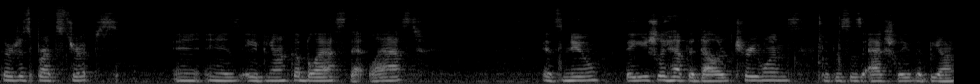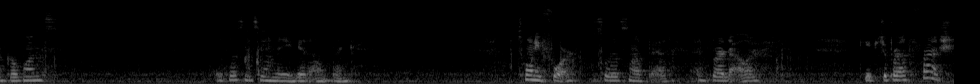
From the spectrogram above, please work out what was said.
They're just bread strips. It is a Binaca Blast that last. It's new. They usually have the Dollar Tree ones, but this is actually the Binaca ones. It doesn't say how many you get, I don't think. 24, so that's not bad. And for a dollar, keeps your breath fresh.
